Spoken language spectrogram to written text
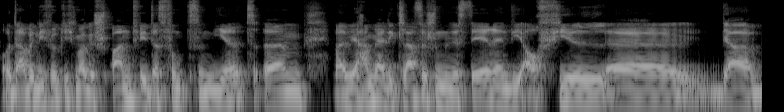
Und da bin ich wirklich mal gespannt, wie das funktioniert, ähm, weil wir haben ja die klassischen Ministerien, die auch viel äh, ja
